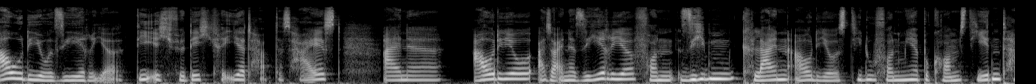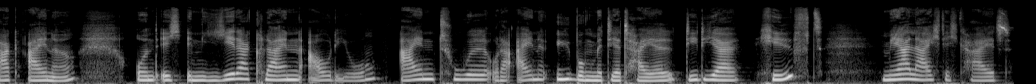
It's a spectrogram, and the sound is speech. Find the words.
Audioserie, die ich für dich kreiert habe. Das heißt, eine Audio, also eine Serie von sieben kleinen Audios, die du von mir bekommst, jeden Tag eine. Und ich in jeder kleinen Audio ein Tool oder eine Übung mit dir teile, die dir hilft, mehr Leichtigkeit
